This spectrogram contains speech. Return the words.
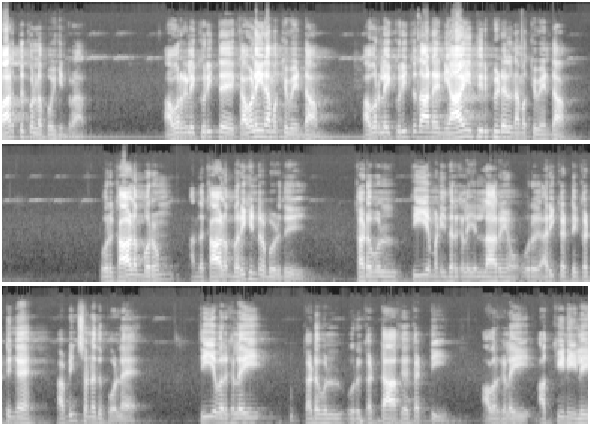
பார்த்து கொள்ளப் போகின்றார். அவர்களை குறித்த கவலை நமக்கு வேண்டாம். அவர்களை குறித்ததான நியாய தீர்ப்பிடல் நமக்கு வேண்டாம். ஒரு காலம் வரும் அந்த காலம் வருகின்ற பொழுது கடவுள் தீய மனிதர்களை எல்லாரையும் ஒரு அரிக்கட்டு கட்டுங்க அப்படின்னு சொன்னது போல தீயவர்களை கடவுள் ஒரு கட்டாக கட்டி அவர்களை அக்கினியிலே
